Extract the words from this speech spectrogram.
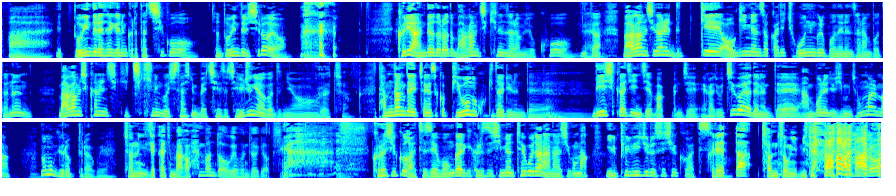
아 도인들의 세계는 그렇다 치고 전 도인들이 싫어요. 네. 글이 안 되더라도 마감 지키는 사람 좋고, 그러니까 네. 마감 시간을 늦게 어기면서까지 좋은 글 보내는 사람보다는 마감 시간을 지키, 지키는 것이 사실은 매체에서 제일 중요하거든요. 그렇죠. 담당자 입장에서 그 비워놓고 기다리는데 음. 4시까지 이제 막 이제 해가지고 찍어야 되는데 안 보내주시면 정말 막 너무 괴롭더라고요. 저는 이제까지 마감 한 번도 어겨본 적이 없어요. 그러실 것 같으세요. 뭔가 이렇게 글 쓰시면 퇴고 잘 안 하시고 막 일필 위주로 쓰실 것 같으세요. 그랬다 전송입니다. 아, 바로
